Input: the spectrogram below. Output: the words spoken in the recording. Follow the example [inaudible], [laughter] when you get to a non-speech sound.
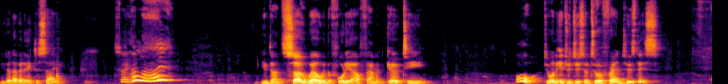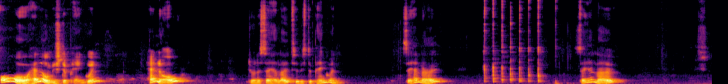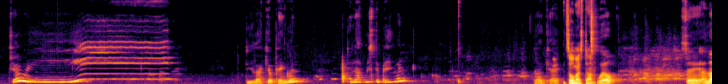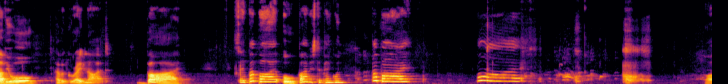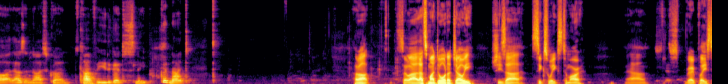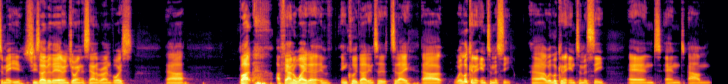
You don't have anything to say. Say hello. You've done so well with the 40 hour famine. Go team. Oh, do you want to introduce him to a friend? Who's this? Oh, hello, Mr. Penguin. Hello. Do you want to say hello to Mr. Penguin? Say hello. Say hello. Joey. Do you like your penguin? Do you like Mr. Penguin? Okay. It's almost done. Well, say, I love you all. Have a great night. Bye. Say bye bye. Oh, bye, Mr. Penguin. Bye bye. Bye. Oh, that was a nice groan. It's time for you to go to sleep. Good night. All right. So uh, that's my daughter, Joey. She's uh, six weeks tomorrow. Uh, very pleased to meet you. She's over there enjoying the sound of her own voice. Uh, but I found a way to in- include that into today. Uh, we're looking at intimacy. Uh, we're looking at intimacy, and and um,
